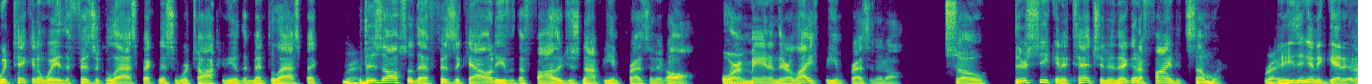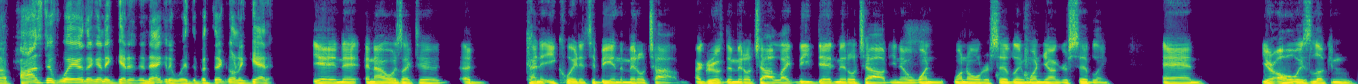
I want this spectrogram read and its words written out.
we're taking away the physical aspectness and we're talking, you know, the mental aspect. Right. But there's also that physicality of the father just not being present at all or a man in their life being present at all. So they're seeking attention and they're going to find it somewhere. Right. They're either going to get it in a positive way or they're going to get it in a negative way, but they're going to get it. Yeah, and it- and I always like to uh, kind of equate it to being the middle child. I grew up the middle child, like the dead middle child. You know, one one older sibling, one younger sibling, and you're always looking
